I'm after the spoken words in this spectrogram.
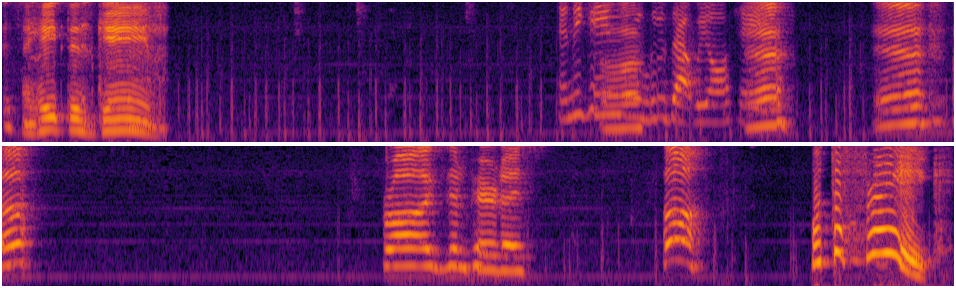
It's, I hate this game. Any game Uh, we lose at, we all hate. Eh, eh, huh? Frogs in paradise. Oh! What the freak?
